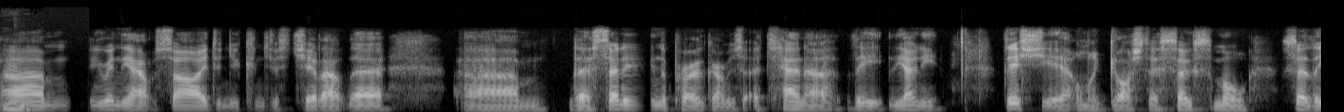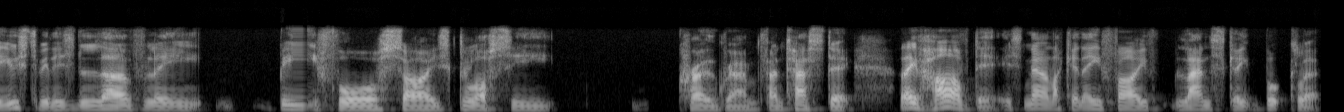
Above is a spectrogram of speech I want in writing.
Mm. Um, you're in the outside, and you can just chill out there. Um, they're selling the programs at a tenner. The the only This year, oh my gosh, they're so small. So they used to be these lovely B4 size glossy program fantastic. They've halved it it's now like an a5 landscape booklet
